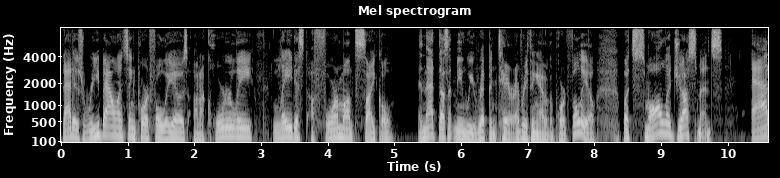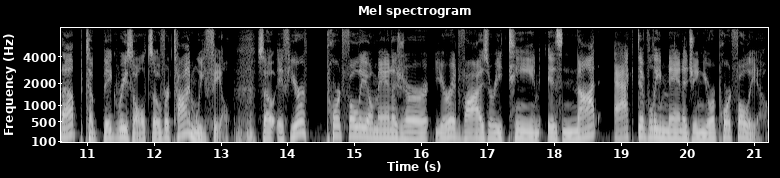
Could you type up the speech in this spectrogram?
that is rebalancing portfolios on a quarterly, latest, a four month cycle. And that doesn't mean we rip and tear everything out of the portfolio, but small adjustments add up to big results over time, we feel. Mm-hmm. So, if your portfolio manager, your advisory team is not actively managing your portfolio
